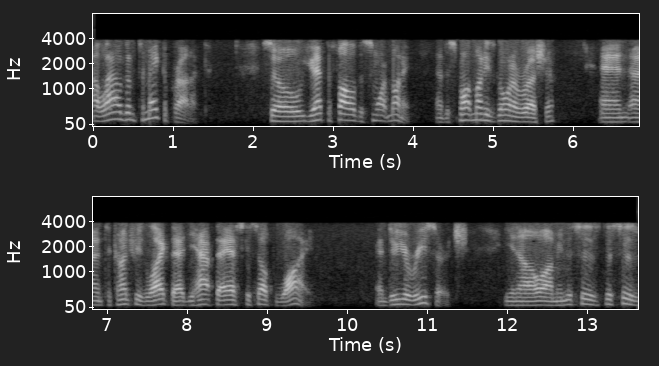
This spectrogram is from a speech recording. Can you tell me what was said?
allowed them to make the product. So you have to follow the smart money. And the smart money is going to Russia and and to countries like that, you have to ask yourself why, and do your research. You know, I mean, this is this is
